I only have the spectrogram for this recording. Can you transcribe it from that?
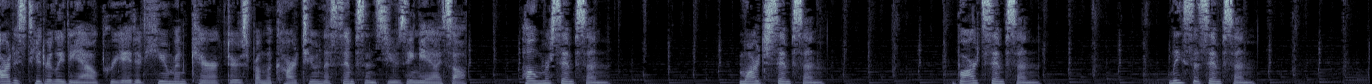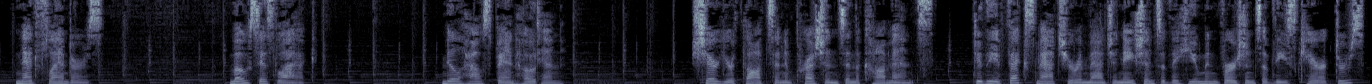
Artist Hidreley Diao created human characters from the cartoon The Simpsons using AI software. Homer Simpson, Marge Simpson, Bart Simpson, Lisa Simpson, Ned Flanders, Moe Szyslak, Milhouse Van Houten. Share your thoughts and impressions in the comments. Do the effects match your imaginations of the human versions of these characters?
